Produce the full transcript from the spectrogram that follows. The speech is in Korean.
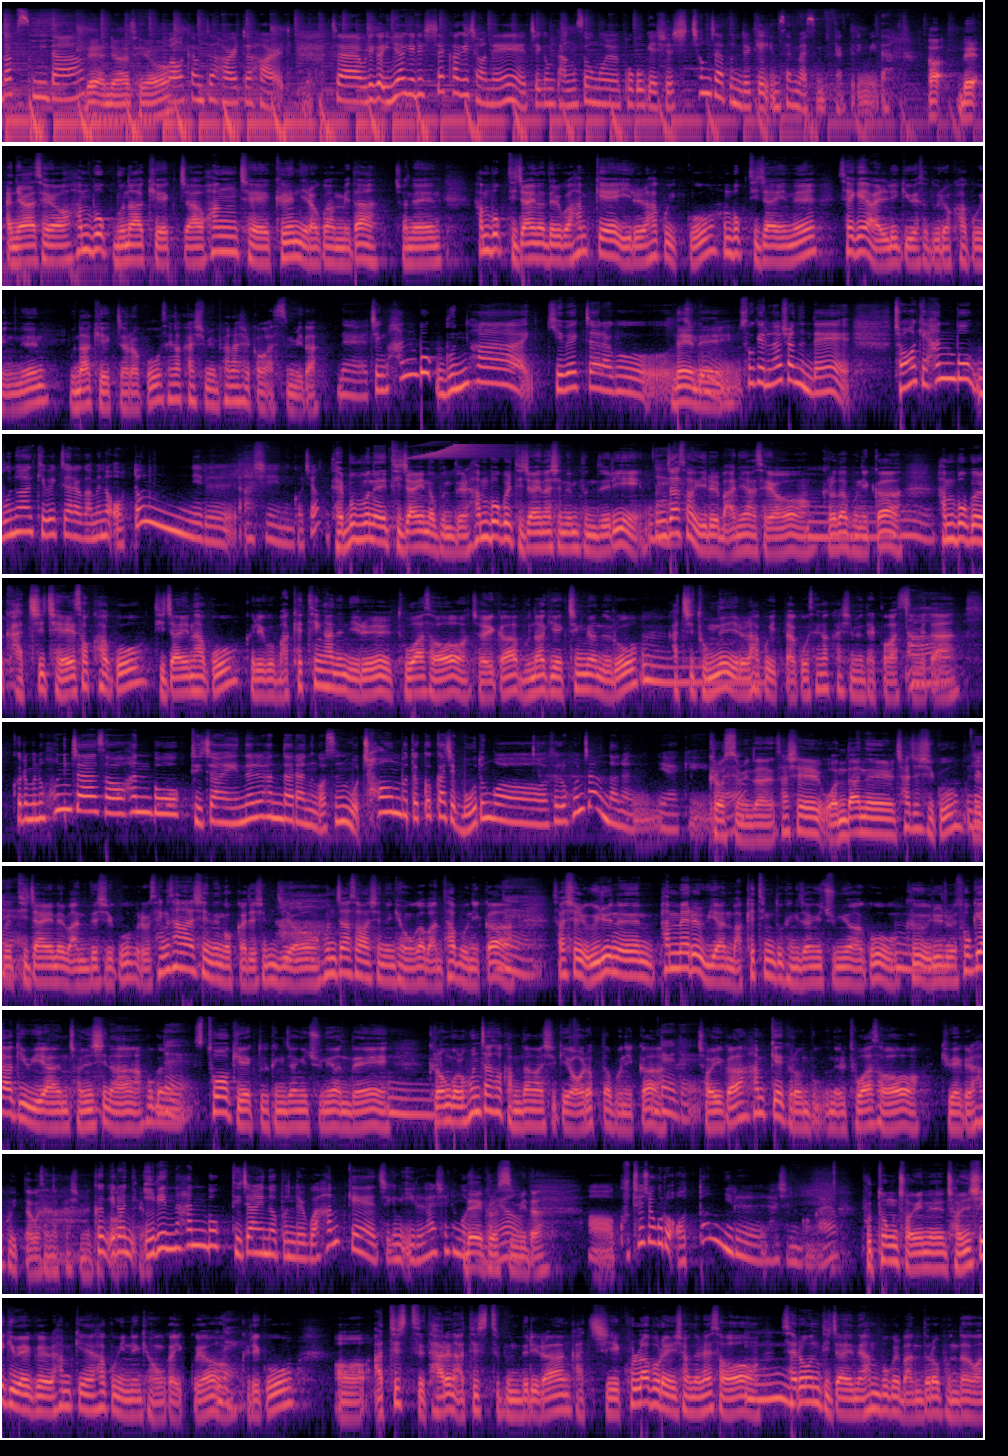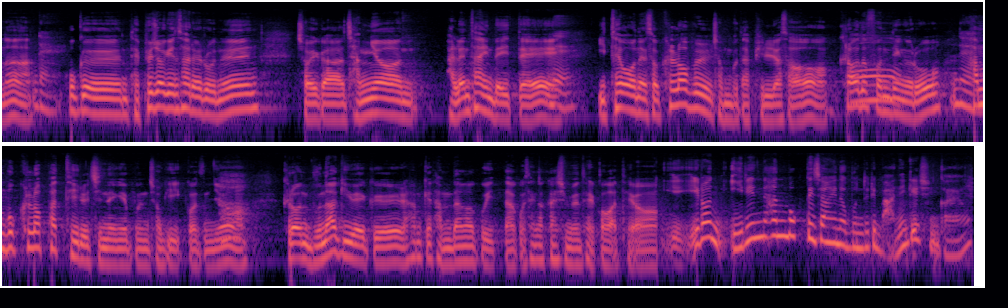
반갑습니다. 네, 안녕하세요. Welcome to Heart to Heart. 자, 우리가 이야기를 시작하기 전에 지금 방송을 보고 계실 시청자분들께 인사 말씀 부탁드립니다. 아, 네, 안녕하세요. 한복 문화 기획자 황재근이라고 합니다. 저는 한복 디자이너들과 함께 일을 하고 있고 한복 디자인을 세계에 알리기 위해서 노력하고 있는 문화 기획자라고 생각하시면 편하실 것 같습니다. 네, 지금 한복 문화 기획자라고 네, 지금 네. 소개를 하셨는데 정확히 한복 문화 기획자라고 하면 어떤 일을 하시는 거죠? 대부분의 디자이너분들, 한복을 디자인하시는 분들이 혼자서 일을 많이 하세요. 그러다 보니까 한복을 같이 재해석하고 디자인하고 그리고 마케팅하는 일을 도와서 저희가 문화 기획 측면으로 같이 돕는 일을 하고 있다고 생각하시면 될 것 같습니다. 그러면 혼자서 한복 디자인을 한다라는 것은 뭐 처음부터 끝까지 모든 것을 혼자 한다는 이야기인가요? 그렇습니다. 사실 원단을 찾으시고 그리고 네. 디자인을 만드시고 그리고 생산하시는 것까지 심지어 혼자서 하시는 경우가 많다 보니까 네. 사실 의류는 판매를 위한 마케팅도 굉장히 중요하고 그 의류를 소개하기 위한 전시나 혹은 음. 네. 음. 스토어 기획도 굉장히 중요한데 그런 걸 혼자서 감당하시기 어렵다 보니까 네, 네. 저희가 함께 그런 부분을 도와서 기획을 하고 있다고 생각하시면 될 그럼 것 이런 같아요. 일인 한복 디자이너분들과 함께 지금 일을 하시는 거잖아요. 네, 그렇습니다. 어, 구체적으로 어떤 일을 하시는 건가요? 보통 저희는 전시 기획을 함께 하고 있는 경우가 있고요. 네. 그리고 어, 아티스트, 다른 아티스트 분들이랑 같이 콜라보레이션을 해서 새로운 디자인의 한복을 만들어 본다거나 음. 네. 혹은 대표적인 사례로는 저희가 작년 발렌타인데이 때 네. 이태원에서 클럽을 전부 다 빌려서 크라우드 어, 펀딩으로 네. 한복 클럽 파티를 진행해 본 적이 있거든요. 그런 문화 기획을 함께 담당하고 있다고 생각하시면 될 것 같아요. 이, 이런 일인 한복 디자이너 분들이 많이 계신가요?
